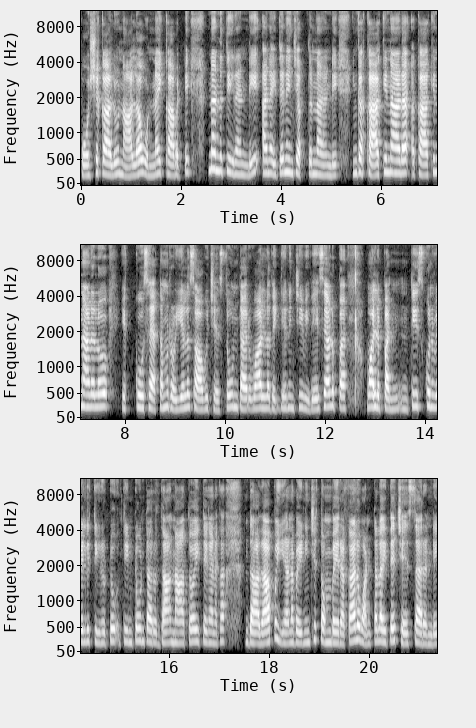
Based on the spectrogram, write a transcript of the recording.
పోషకాలు నాలో ఉన్నాయి కాబట్టి నన్ను తినండి అని అయితే నేను చెప్తున్నానండి. ఇంకా కాకినాడ కాకినాడలో ఎక్కువ శాతం రొయ్యలు సాగు చేస్తూ ఉంటారు. వాళ్ళ దగ్గర నుంచి విదేశాలు ప వాళ్ళు పన్ తీసుకుని వెళ్ళి తింటూ తింటూ ఉంటారు. దా నాతో అయితే కనుక దాదాపు ఎనభై నుంచి తొంభై రకాల వంటలు అయితే చేస్తారండి.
